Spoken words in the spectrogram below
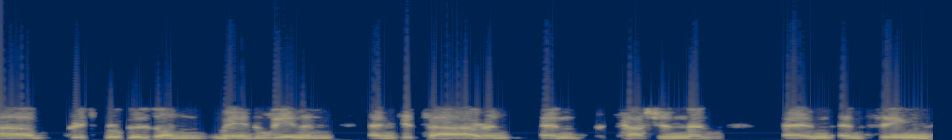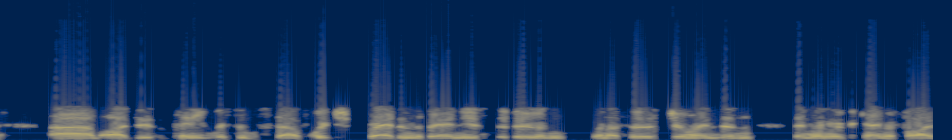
um, Chris Brooker's on mandolin and, and guitar and, and percussion and and and sings. Um, I do the penny whistle stuff, which Brad and the band used to do, and when I first joined, and then when we became a five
